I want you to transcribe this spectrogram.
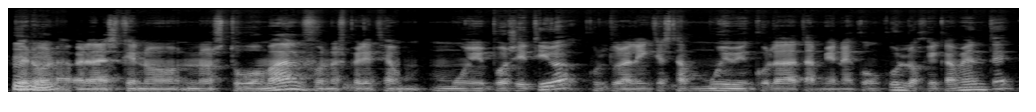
pero la verdad es que no, no, estuvo mal, fue una experiencia muy positiva. Cultura Link está muy vinculada también a Econcult, lógicamente.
